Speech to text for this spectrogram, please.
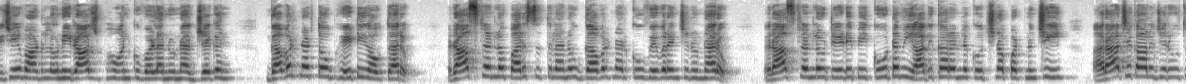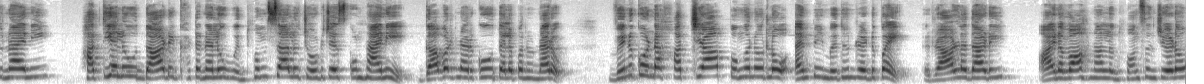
విజయవాడలోని రాజ్ భవన్కు వెళ్ళనున్న జగన్ గవర్నర్తో భేటీ అవుతారు. రాష్ట్రంలో పరిస్థితులను గవర్నర్కు వివరించనున్నారు. రాష్ట్రంలో టీడీపీ కూటమి అధికారంలోకి వచ్చినప్పటి నుంచి అరాచకాలు జరుగుతున్నాయని హత్యలు దాడి ఘటనలు విధ్వంసాలు చోటు చేసుకుంటున్నాయని గవర్నర్కు తెలపనున్నారు. వినుకొండ హత్య పొంగనూరులో ఎంపీ మిథున్ రెడ్డిపై రాళ్ళ దాడి. ఆయన వాహనాలను ధ్వంసం చేయడం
